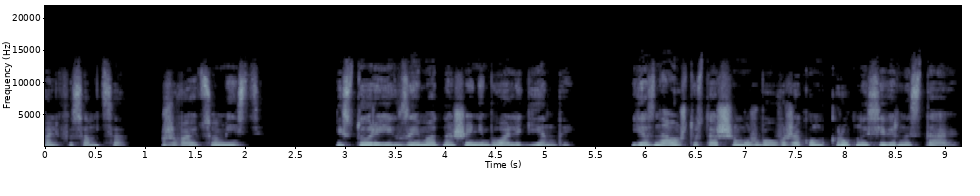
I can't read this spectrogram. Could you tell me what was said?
альфа-самца, уживаются вместе. История их взаимоотношений была легендой. Я знала, что старший муж был вожаком крупной северной стаи,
